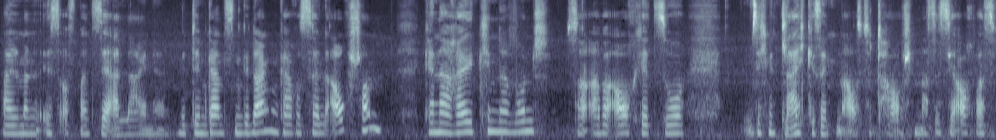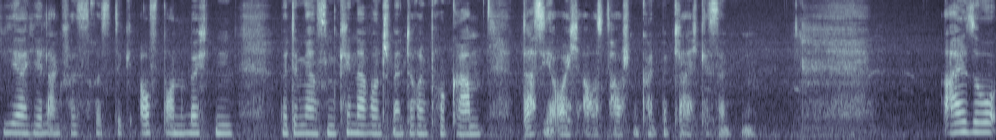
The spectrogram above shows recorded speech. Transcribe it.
weil man ist oftmals sehr alleine. Mit dem ganzen Gedankenkarussell auch schon, generell Kinderwunsch, aber auch jetzt so, sich mit Gleichgesinnten auszutauschen. Das ist ja auch, was wir hier langfristig aufbauen möchten mit dem ganzen Kinderwunsch-Mentoring-Programm, dass ihr euch austauschen könnt mit Gleichgesinnten. Also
